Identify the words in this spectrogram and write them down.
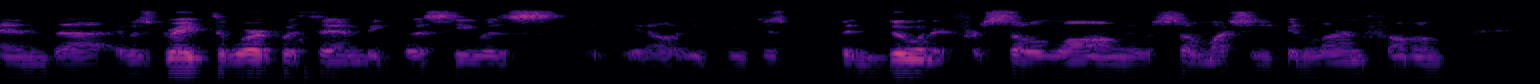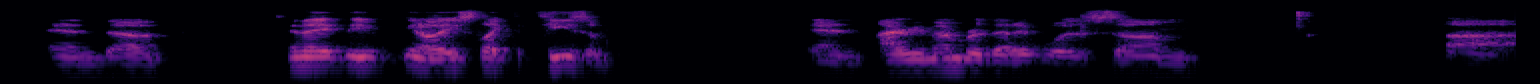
and uh, it was great to work with him because he was, you know, he, he just been doing it for so long. There was so much that you could learn from him, and uh, and they, they, you know, they used to like to tease him. And I remember that it was, um, uh,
